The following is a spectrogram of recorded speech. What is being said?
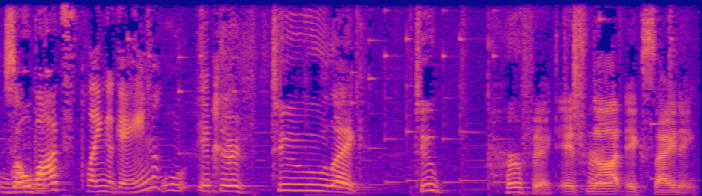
robots someone, playing a game. Well, if they're too like too perfect, it's True. not exciting.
